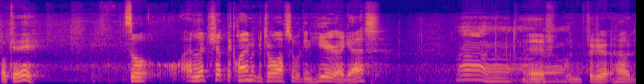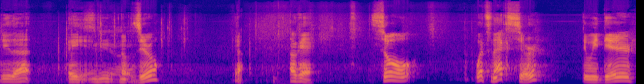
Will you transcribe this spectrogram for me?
Okay. So uh, let's shut the climate control off so we can hear, I guess. Uh, If we can figure out how to do that. A, no, zero? Yeah. Okay. So, what's next, sir? Do we dare?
